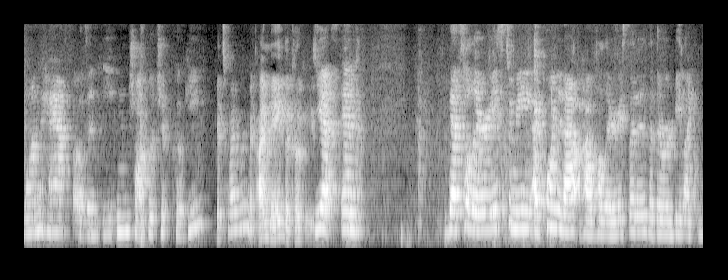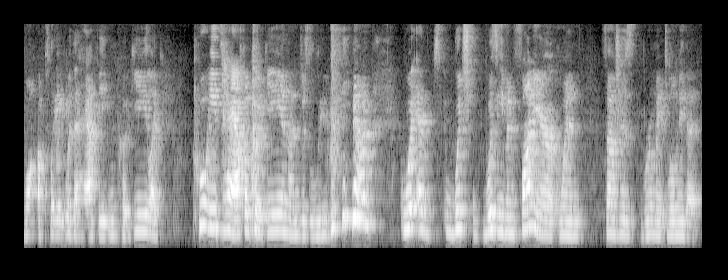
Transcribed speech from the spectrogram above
one half of an eaten chocolate chip cookie. It's my roommate. I made the cookies. Yes, and that's hilarious to me. I pointed out how hilarious that is that there would be like a plate with a half-eaten cookie. Like, who eats half a cookie and then just leave it? You know, which was even funnier when Sasha's roommate told me that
